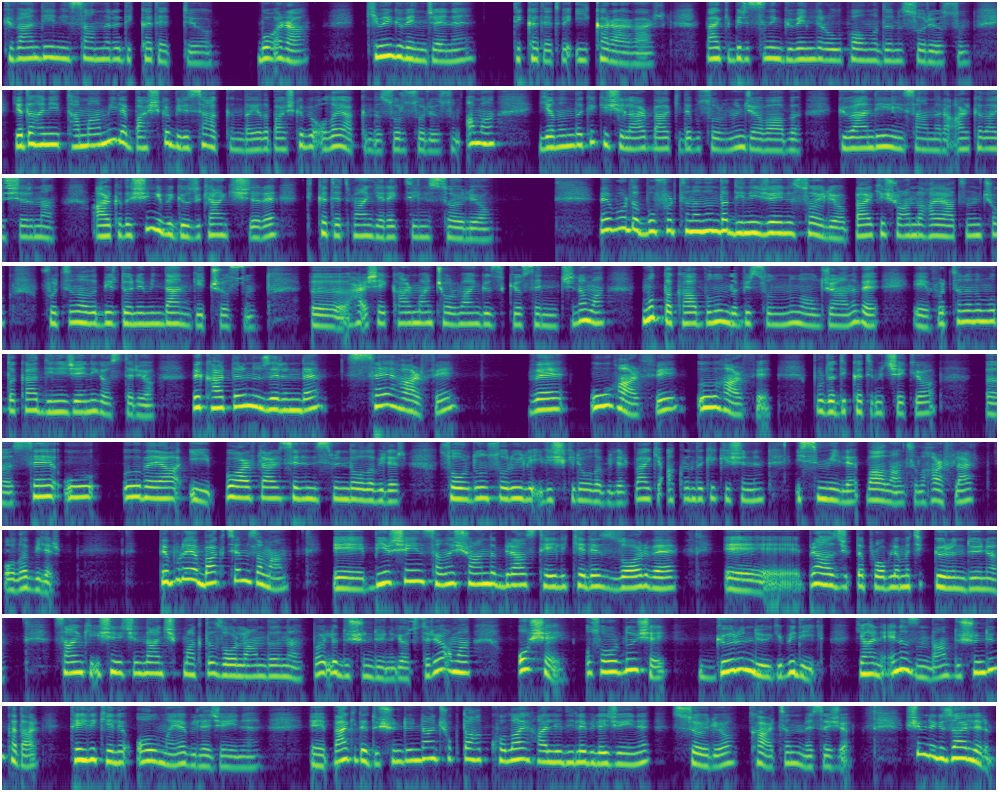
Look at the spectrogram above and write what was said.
Güvendiğin insanlara dikkat et diyor. Bu ara kime güveneceğine Dikkat et ve iyi karar ver. Belki birisinin güvenilir olup olmadığını soruyorsun. Ya da hani tamamıyla başka birisi hakkında ya da başka bir olay hakkında soru soruyorsun. Ama yanındaki kişiler belki de bu sorunun cevabı. Güvendiğin insanlara, arkadaşlarına, arkadaşın gibi gözüken kişilere dikkat etmen gerektiğini söylüyor. Ve burada bu fırtınanın da dineceğini söylüyor. Belki şu anda hayatının çok fırtınalı bir döneminden geçiyorsun. Her şey karman çorman gözüküyor senin için ama mutlaka bunun da bir sonunun olacağını ve fırtınanın mutlaka dineceğini gösteriyor. Ve kartların üzerinde S harfi ve U harfi, I harfi burada dikkatimi çekiyor. S, U, I veya I. Bu harfler senin isminde olabilir. Sorduğun soruyla ilişkili olabilir. Belki aklındaki kişinin ismiyle bağlantılı harfler olabilir. Ve buraya baktığım zaman bir şeyin sana şu anda biraz tehlikeli, zor ve birazcık da problematik göründüğünü, sanki işin içinden çıkmakta zorlandığını, böyle düşündüğünü gösteriyor ama o şey, o sorduğun şey göründüğü gibi değil. Yani en azından düşündüğün kadar tehlikeli olmayabileceğini, belki de düşündüğünden çok daha kolay halledilebileceğini söylüyor kartın mesajı. Şimdi güzellerim,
